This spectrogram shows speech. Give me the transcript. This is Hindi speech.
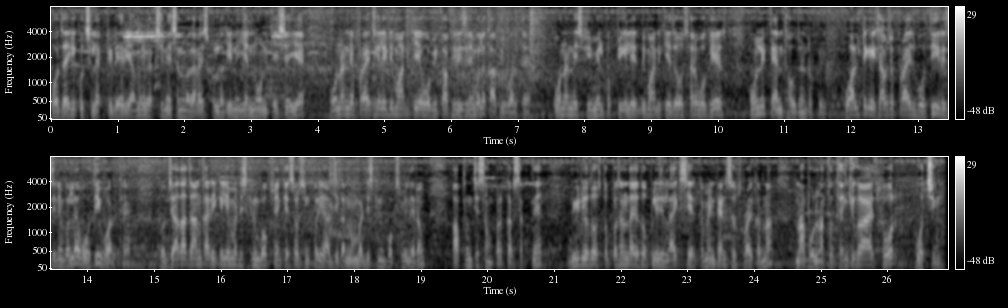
हो जाएगी। कुछ सिलेक्टेड एरिया में वैक्सीनेशन वगैरह इसको लगी नहीं है नॉन कैश ही है। ओनर ने प्राइस के लिए डिमांड की है, वो भी काफ़ी रीजनेबल है, काफ़ी वर्थ है। ओनर ने इस फीमेल पप्पी के लिए डिमांड किए जो सर वो किए ओनली टेन थाउज़ेंड रुपये क्वालिटी के हिसाब से प्राइस बहुत ही रीजनेबल है, बहुत ही वर्थ है। तो ज़्यादा जानकारी के लिए मैं डिस्क्रिप्शन बॉक्स में केशव सिंह परियार जी का नंबर डिस्क्रिप्शन बॉक्स में दे रहा हूँ। आप उनसे संपर्क कर सकते हैं। वीडियो दोस्तों पसंद आए तो please like share comment and subscribe करना ना भूलना। तो thank you guys for watching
